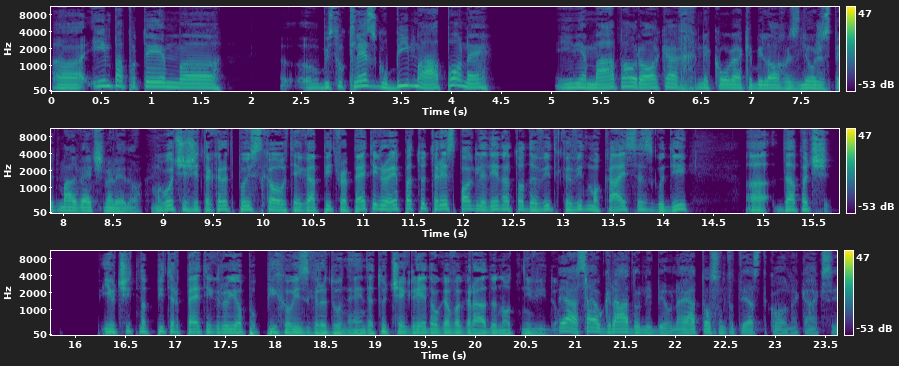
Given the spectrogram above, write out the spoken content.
uh, in pa potem uh, v bistvu kle zgubi mapo, ne. In je mapa v rokah nekoga, ki bi lahko z njo že spet malo več naredil. Mogoče že takrat poiskal tega Petra Pettigra, je pa tudi res, pa glede na to, da vid, vidimo, kaj se zgodi, uh, da pač je očitno Peter Pettigrew jo popihal iz gradu ne? in da tudi če je gledal ga v gradu, not ni videl. Ja, saj v gradu ni bil, ne? ja, to sem tudi jaz tako nekako si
